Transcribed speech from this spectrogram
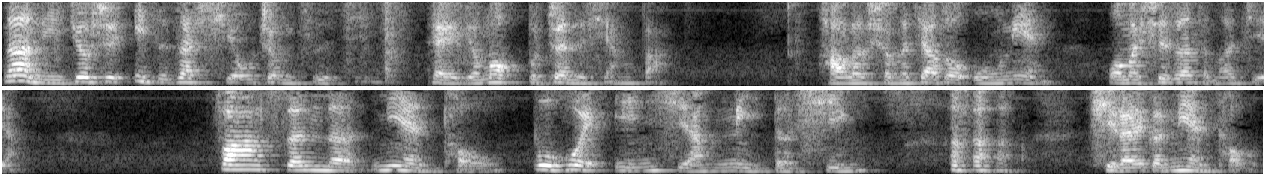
那你就是一直在修正自己，嘿，有没有不正的想法？好了，什么叫做无念？我们师尊怎么讲？发生的念头不会影响你的心，起了一个念头，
